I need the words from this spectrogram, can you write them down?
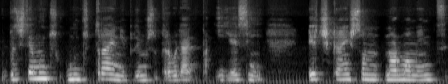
Depois isto é muito, muito treino e podemos trabalhar, e é assim, estes cães são normalmente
